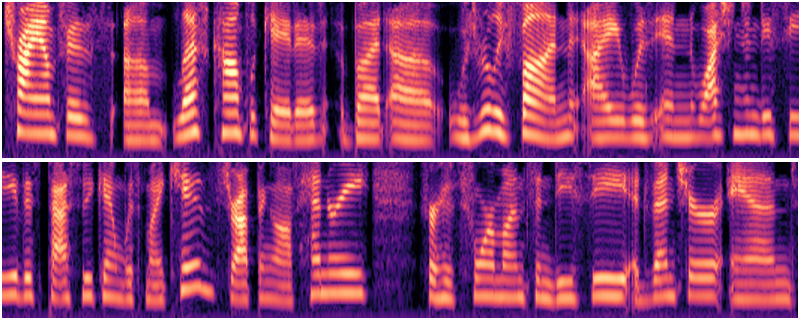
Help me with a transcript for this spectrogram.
triumph is um, less complicated, but uh, was really fun. I was in Washington, D.C. this past weekend with my kids, dropping off Henry for his four months in D.C. adventure, and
